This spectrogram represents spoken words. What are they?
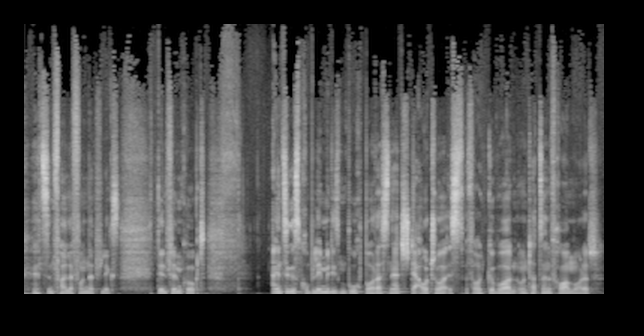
jetzt im Falle von Netflix den Film guckt. Einziges Problem mit diesem Buch Border Snatch, der Autor ist verrückt geworden und hat seine Frau ermordet.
